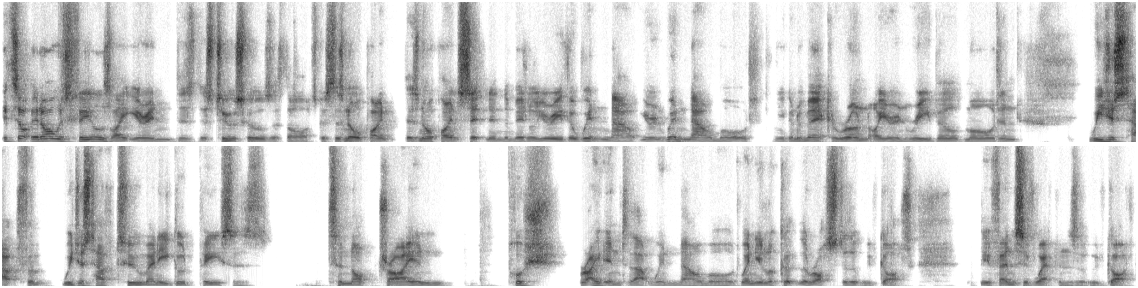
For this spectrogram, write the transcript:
it's it always feels like you're in. There's there's two schools of thought because there's no point. There's no point sitting in the middle. You're either win now. You're in win now mode. You're going to make a run, or you're in rebuild mode. And we just have from we just have too many good pieces to not try and push right into that win now mode. When you look at the roster that we've got, the offensive weapons that we've got,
